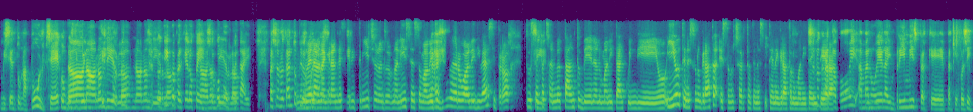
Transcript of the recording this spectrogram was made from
mi sento una pulce eh, con questi No, due no, non dirlo, no, non Lo dirlo. dico perché lo No, penso. non Comunque, dirlo. dai, ma sono tanto più Emanuela è una grande perché- scrittrice, una giornalista, insomma avete Eh. due ruoli diversi, però tu stai Sì. facendo tanto bene all'umanità e quindi io, io te ne sono grata e sono certa te ne, te ne grata l'umanità Sono intera. grata a voi, a Manuela in primis, perché, perché è così.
